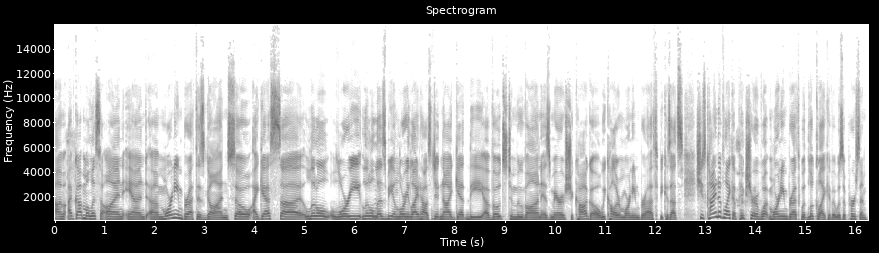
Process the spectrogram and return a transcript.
Um, I've got Melissa on, and um, Morning Breath is gone. So I guess uh, little Lori, little lesbian Lori Lighthouse did not get the uh, votes to move on as mayor of Chicago. We call her Morning Breath because that's she's kind of like a picture of what Morning Breath would look like if it was a person.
